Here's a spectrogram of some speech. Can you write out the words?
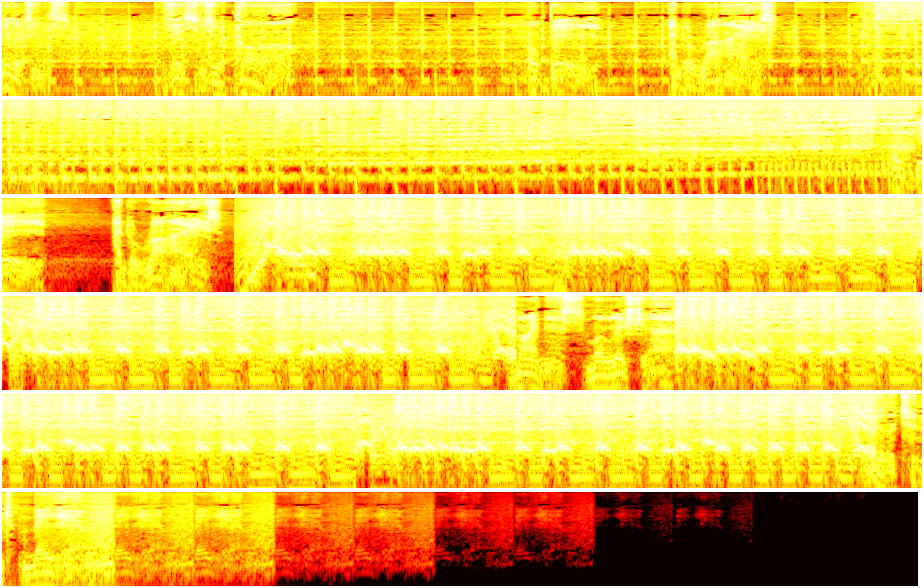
Militants, this is your call. Obey and arise. Obey and arise. Minus militia.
